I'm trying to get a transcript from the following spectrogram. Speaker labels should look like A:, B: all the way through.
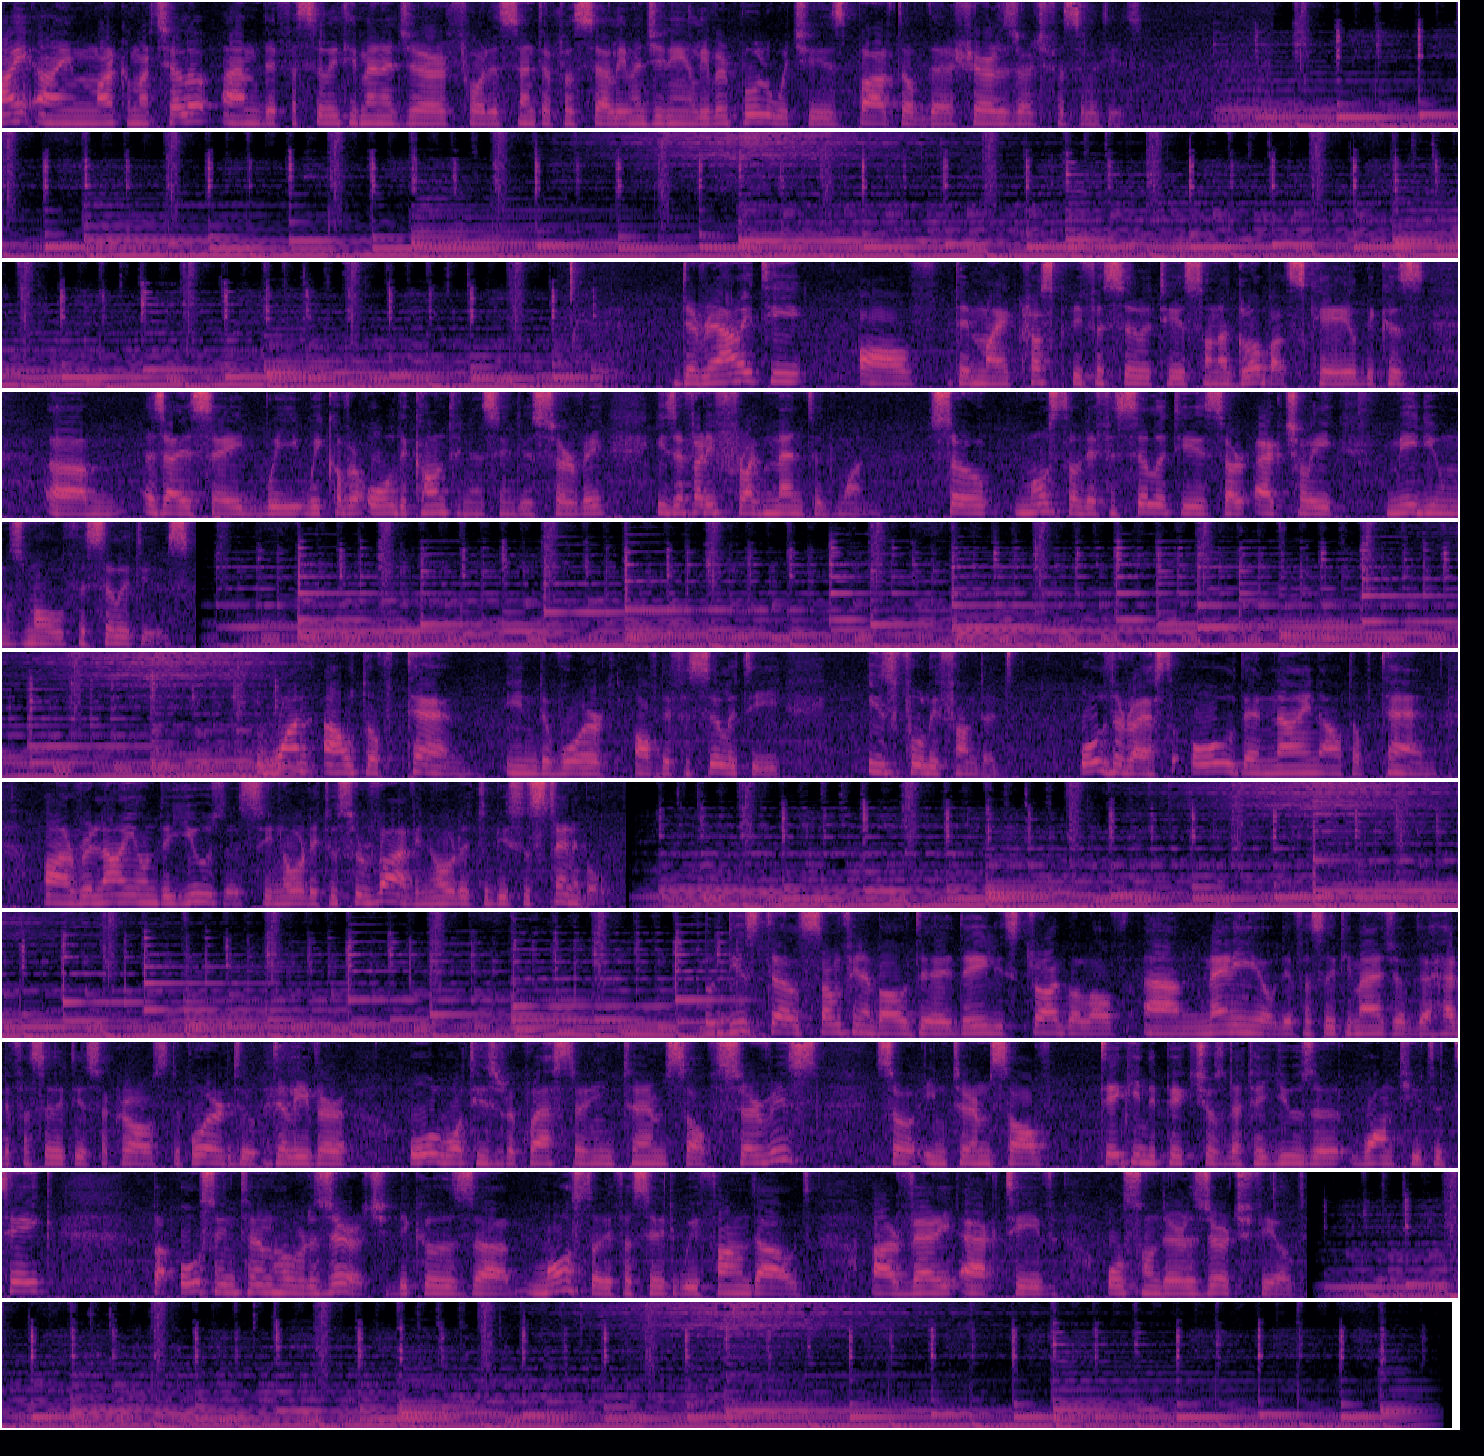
A: Hi, I'm Marco Marcello. I'm the facility manager for the Center for Cell Imaging in Liverpool, which is part of the shared research facilities. The reality of the microscopy facilities on a global scale because um, as I said, we, we cover all the continents in this survey, is a very fragmented one. So most of the facilities are actually medium small facilities. One out of ten in the world of the facility is fully funded. All the rest, all the nine out of ten, are relying on the users in order to survive, in order to be sustainable. This tells something about the daily struggle of um, many of the facility managers that had facilities across the world to deliver all what is requested in terms of service, so in terms of taking the pictures that a user wants you to take, but also in terms of research, because uh, most of the facilities we found out are very active also on the research field.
